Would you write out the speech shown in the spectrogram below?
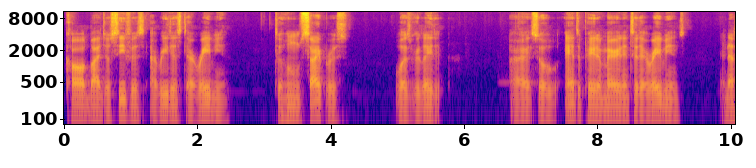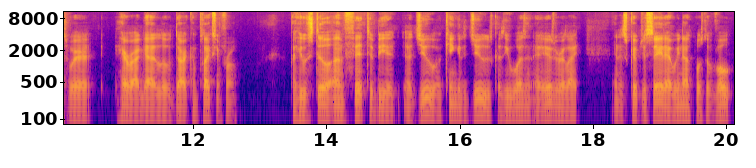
called by Josephus Aretas the Arabian, to whom Cypros was related. All right, so Antipater married into the Arabians, and that's where Herod got a little dark complexion from. But he was still unfit to be a, a Jew, a king of the Jews, because he wasn't an Israelite. And the scriptures say that we're not supposed to vote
